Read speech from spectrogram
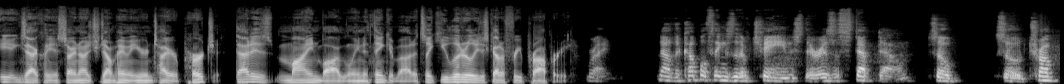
exactly. Sorry, not your down payment, your entire purchase. That is mind boggling to think about. It's like you literally just got a free property. Right. Now, the couple things that have changed, there is a step down. So, so Trump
